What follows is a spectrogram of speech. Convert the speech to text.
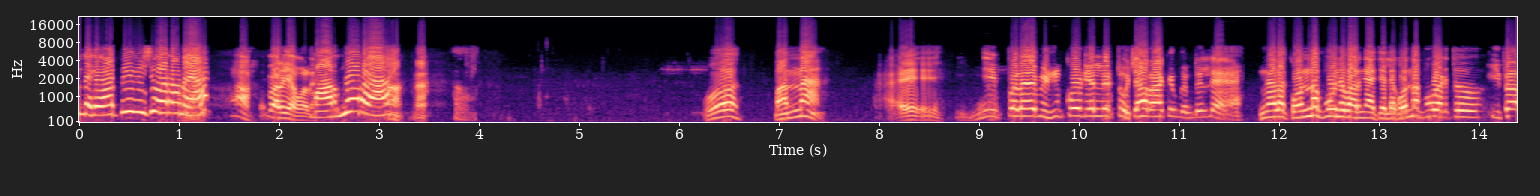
എന്താ ഹാപ്പി വിഷു പറയണേ? ആ പറയാ മോളെ. മറന്നേറാ. ഓ വന്ന ഏയ്, ഇനി ഇപ്പളെ വിഷുക്കോടിയെല്ലാം ഇട്ട് ഉഷാറാക്കുന്നുണ്ടല്ലേ? നിങ്ങളെ കൊന്നപ്പൂന്ന് പറഞ്ഞാച്ചല്ലേ കൊന്നപ്പൂ എടുത്തു. ഇതാ.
